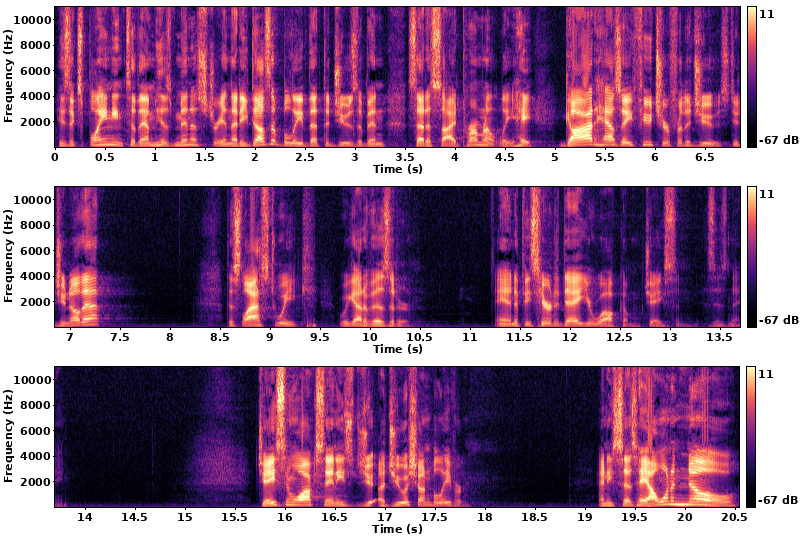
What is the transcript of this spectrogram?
he's explaining to them his ministry and that he doesn't believe that the Jews have been set aside permanently. Hey, God has a future for the Jews. Did you know that? This last week, we got a visitor. And if he's here today, you're welcome. Jason is his name. Jason walks in, he's a Jewish unbeliever and he says, Hey, I want to know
